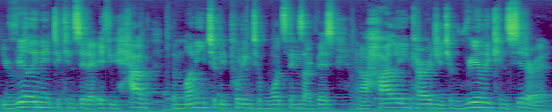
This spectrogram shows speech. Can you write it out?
You really need to consider if you have the money to be putting towards things like this. And I highly encourage you to really consider it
